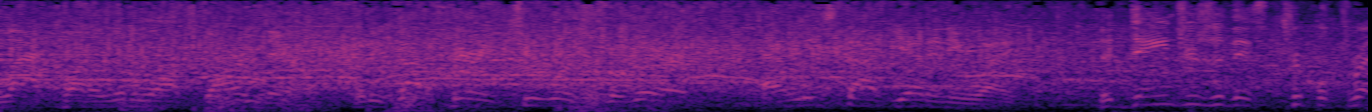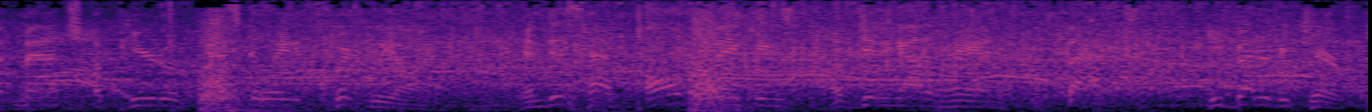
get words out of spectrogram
Black caught a little off guard there, but he's not appearing too worse for wear, at least not yet anyway. The dangers of this triple threat match appear to have escalated quickly on him, and this has all the makings of getting out of hand fast. He better be careful.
